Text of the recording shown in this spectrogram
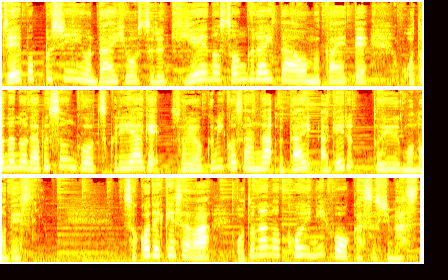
J−POP シーンを代表する気鋭のソングライターを迎えて大人のラブソングを作り上げそれを久美子さんが歌い上げるというものです。そこで今朝は大人の恋にフォーカスします。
